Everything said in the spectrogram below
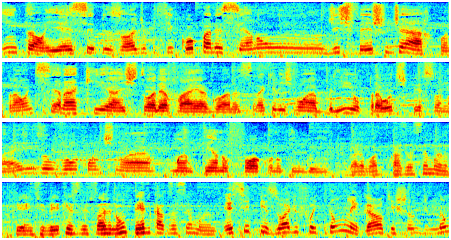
Então, e esse episódio ficou parecendo um desfecho de arco. Pra onde será que a história vai agora? Será que eles vão abrir para outros personagens ou vão continuar mantendo o foco no pinguim? Agora eu volto por causa da semana, porque a gente vê que esse episódio não teve caso da semana. Esse episódio foi tão legal, a questão de não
